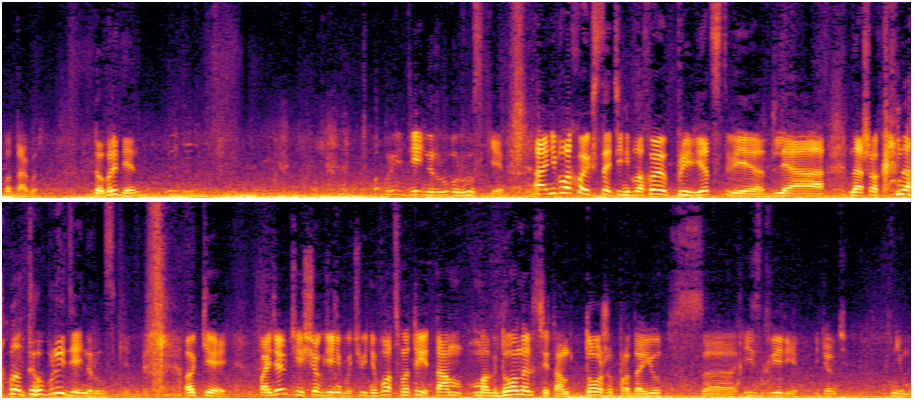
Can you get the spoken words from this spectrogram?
Вот так вот. Добрый день. Добрый день, русские. А неплохое, кстати, неплохое приветствие для нашего канала. Добрый день, русские. Окей, пойдемте еще где-нибудь видим. Вот, смотри, там Макдональдс, и там тоже продают с, э, из двери. Идемте к нему.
